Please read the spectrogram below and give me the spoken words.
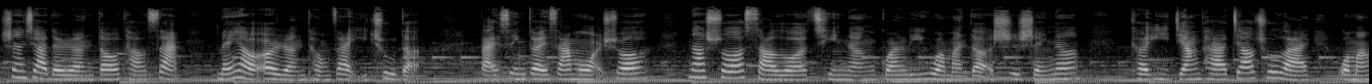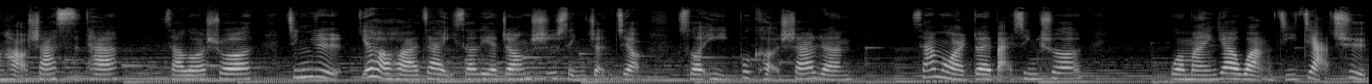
剩下的人都逃散，没有二人同在一处的。百姓对撒母耳说：“那说扫罗岂能管理我们的是谁呢？可以将他交出来，我们好杀死他。”扫罗说：“今日耶和华在以色列中施行拯救，所以不可杀人。”撒母耳对百姓说：“我们要往吉甲去，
